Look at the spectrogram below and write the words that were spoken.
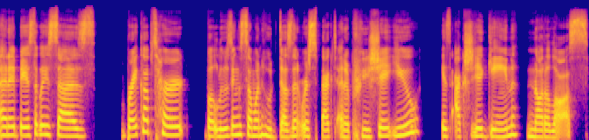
And it basically says breakups hurt, but losing someone who doesn't respect and appreciate you is actually a gain, not a loss.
